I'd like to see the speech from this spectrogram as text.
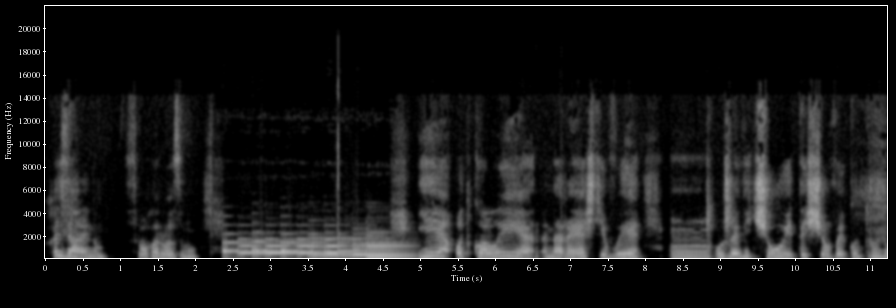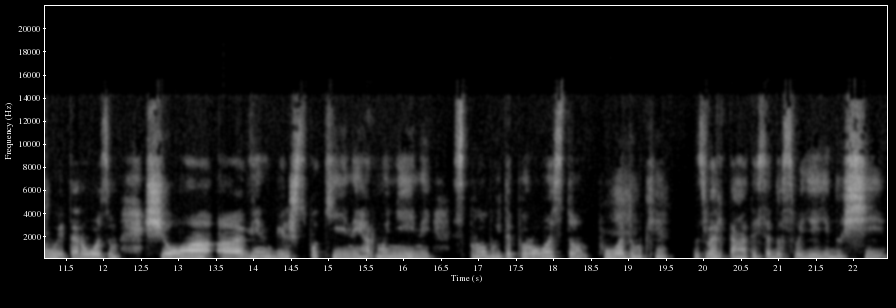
хазяїном свого розуму. І от коли нарешті ви м, уже відчуєте, що ви контролюєте розум, що він більш спокійний, гармонійний, спробуйте просто подумки звертатися до своєї душі.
